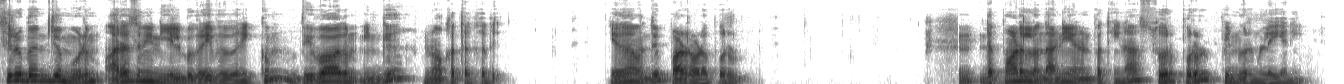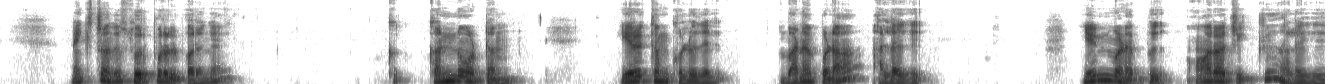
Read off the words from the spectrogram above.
சிறுபஞ்சம் மூலம் அரசனின் இயல்புகளை விவரிக்கும் விவாதம் இங்கு நோக்கத்தக்கது. இதுதான் வந்து பாடலோட பொருள். இந்த பாடலில் வந்து அணி என்னன்னு பார்த்தீங்கன்னா சொற்பொருள் பின்வரும் நிலை அணி. நெக்ஸ்ட் வந்து சொற்பொருள் பாருங்க. கண்ணோட்டம் இரக்கம் கொள்ளுதல் வனப்புனா அழகு. எண்வனப்பு ஆராய்ச்சிக்கு அழகு.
